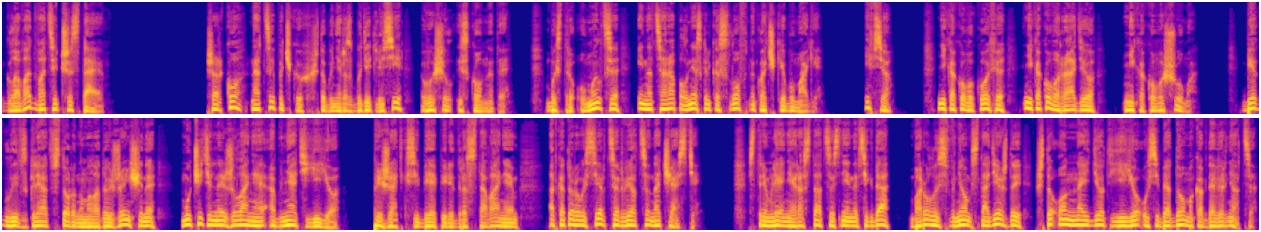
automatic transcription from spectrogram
Глава двадцать шестая. Шарко на цыпочках, чтобы не разбудить Люси, вышел из комнаты. Быстро умылся и нацарапал несколько слов на клочке бумаги. И все. Никакого кофе, никакого радио, никакого шума. Беглый взгляд в сторону молодой женщины, мучительное желание обнять ее, прижать к себе перед расставанием, от которого сердце рвется на части. Стремление расстаться с ней навсегда боролось в нем с надеждой, что он найдет ее у себя дома, когда вернется.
